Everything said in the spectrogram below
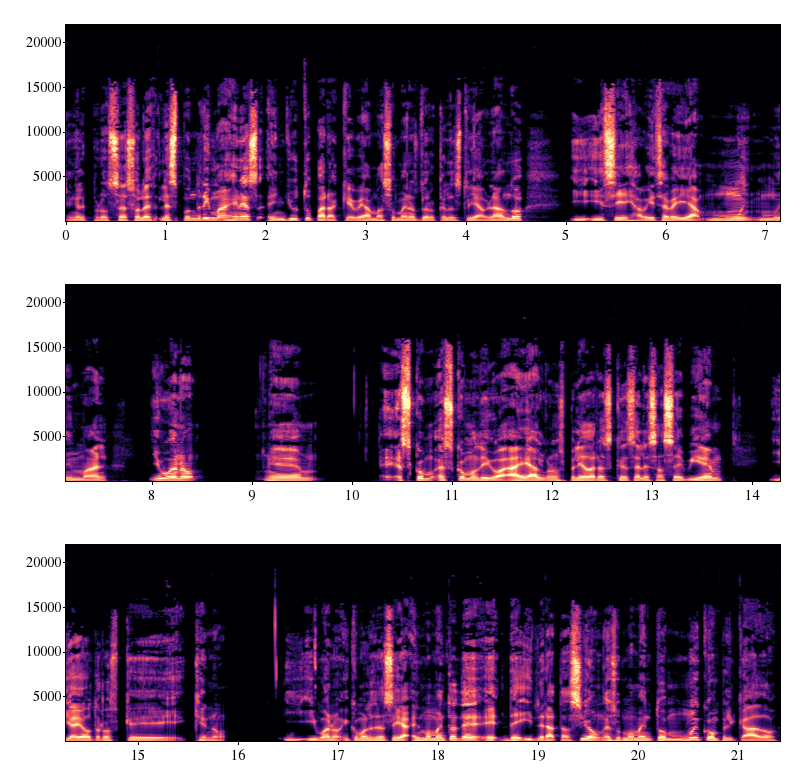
en el proceso. Les, pondré imágenes en YouTube para que vean más o menos de lo que les estoy hablando. Y, y sí, Javier se veía muy, muy mal. Y bueno, em, es, como, es como digo, hay algunos peleadores que se les hace bien y hay otros que, que no. Y, bueno, y como les decía, el momento de, eh, de, hidratación es un momento muy complicado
